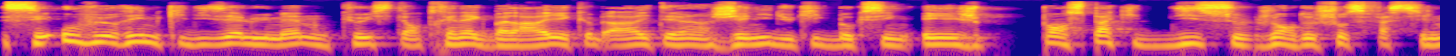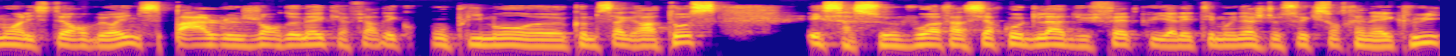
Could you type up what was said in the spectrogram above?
c'est Overeem qui disait lui-même qu'il s'était entraîné avec Badrari et que Badrari était un génie du kickboxing. Et je pense pas qu'il dise ce genre de choses facilement à Lister Overeem. C'est pas le genre de mec à faire des compliments euh, comme ça gratos. Et ça se voit. Enfin, c'est qu'au-delà du fait qu'il y a les témoignages de ceux qui s'entraînent avec lui,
